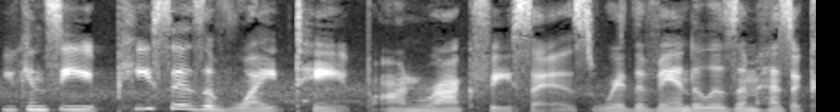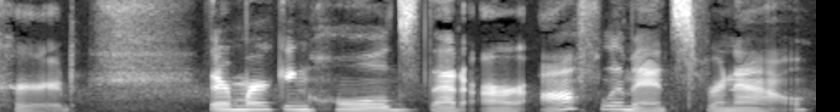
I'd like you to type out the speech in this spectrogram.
you can see pieces of white tape on rock faces where the vandalism has occurred. They're marking holds that are off limits for now.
